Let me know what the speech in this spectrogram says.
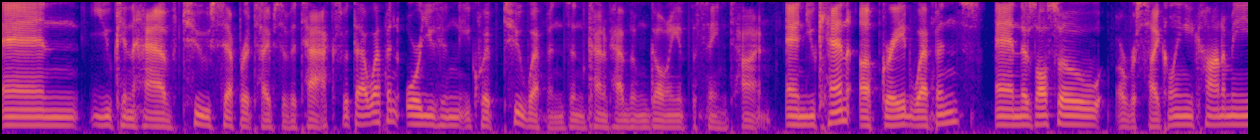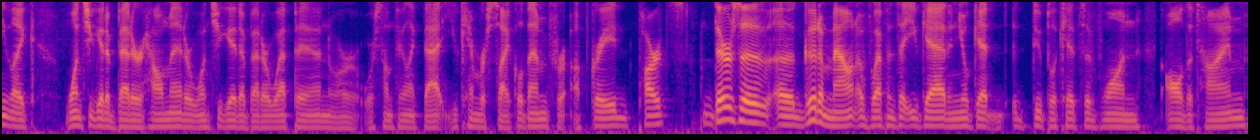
and you can have two separate types of attacks with that weapon, or you can equip two weapons and kind of have them going at the same time. And you can upgrade weapons, and there's also a recycling economy. Like, once you get a better helmet or once you get a better weapon or, or something like that, you can recycle them for upgrade parts. There's a, a good amount of weapons that you get, and you'll get duplicates of one all the time.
